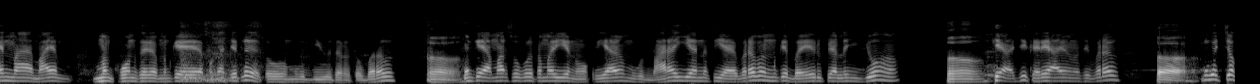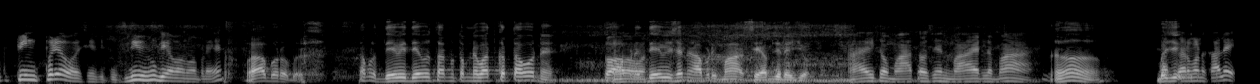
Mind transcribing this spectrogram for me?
એન માએ મને ફોન કર્યો મને કે પગાર તો હતો? હું દીવતર હતો બરાબર? મને કે અમારો છોકરો તમારી અહીંયા નોકરી આવ્યો મેં મારા અહીંયા નથી આવ્યો બરાબર? મને કે બે રૂપિયા લઈને ગયો કે હજી ઘરે આવ્યો નથી બરાબર? મુકે ચોક પીન પડ્યો હશે કીધું. દીવ શું કહેવાનું આપણે હા બરોબર. આપણે દેવી દેવતાનું તમને વાત કરતા હો ને તો આપણે દેવી છે ને આપણી માં છે સમજી લેજો. હા એ તો માં તો છે ને માં એટલે માં. હા. આ બીજી શ્રવણ ખાલી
